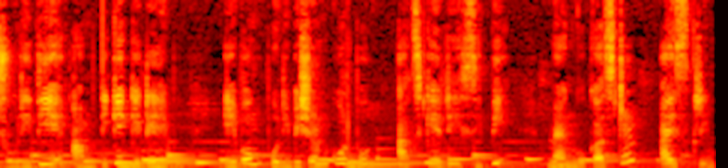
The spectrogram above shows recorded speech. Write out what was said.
ছুরি দিয়ে আমটিকে কেটে নেব এবং পরিবেশন করব আজকের রেসিপি ম্যাঙ্গো কাস্টার্ড আইসক্রিম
